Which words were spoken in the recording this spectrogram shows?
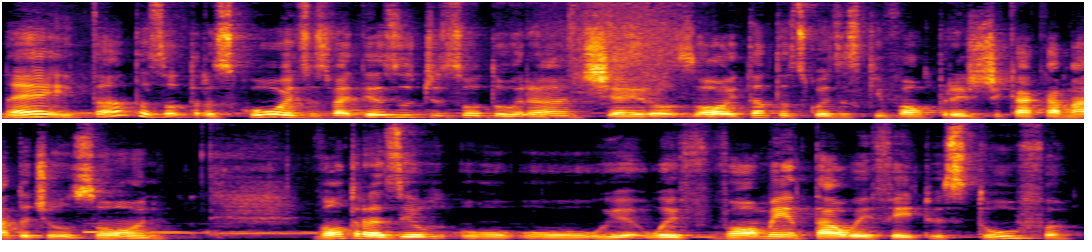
né? E tantas outras coisas, vai desde o desodorante, aerosol e tantas coisas que vão prejudicar a camada de ozônio, vão trazer o, o, o, o vão aumentar o efeito estufa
